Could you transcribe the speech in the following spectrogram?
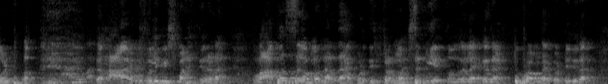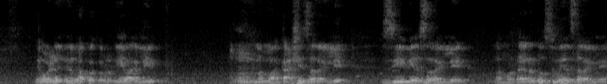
ಹಾರ್ಟ್ ಹಾರ್ಟ್ಫುಲಿ ವಿಶ್ ಮಾಡ್ತೀರಣ್ಣ ವಾಪಸ್ ತಗೊಂಬಂದು ಅರ್ಧ ಹಾಕ್ಬಿಡ್ತೀನಿ ಪ್ರಮೋಷನ್ಗೆ ತೊಂದರೆ ಇಲ್ಲ, ಯಾಕಂದ್ರೆ ಅಷ್ಟು ಪ್ರಾಂಪ್ಟ್ ಆಗಿ ಕೊಟ್ಟಿದ್ದೀರಾ. ಒಳ್ಳೆ ನಿರ್ಮಾಪಕರು, ನೀವಾಗಲಿ ನಮ್ಮ ಕಾಶಿ ಸರ್ ಆಗಲಿ ಜಿ ವಿ ಎಸ್ ಸರ್ ಆಗಲಿ, ನಮ್ಮ ಡೈರೆಕ್ಟರ್ ಸುನೀಲ್ ಸರ್ ಆಗಲಿ,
